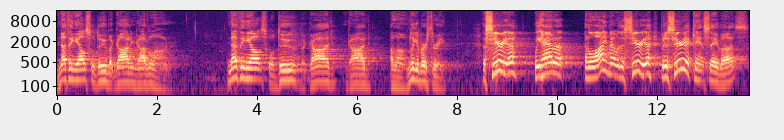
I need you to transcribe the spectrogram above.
nothing else will do but God and God alone. Nothing else will do but God, God alone. Look at verse 3. Assyria We had a, an alignment with Assyria, but Assyria can't save us.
